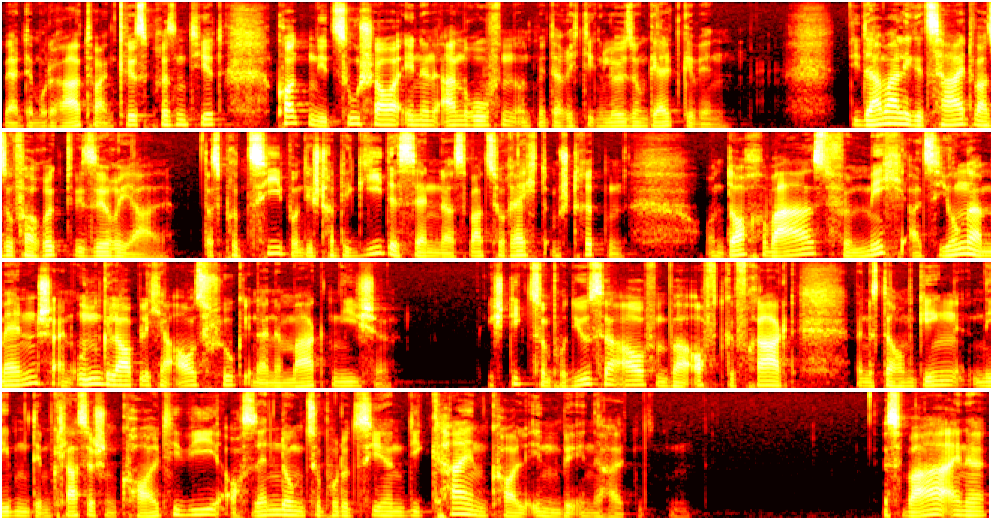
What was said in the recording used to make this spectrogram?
Während der Moderator ein Quiz präsentiert, konnten die ZuschauerInnen anrufen und mit der richtigen Lösung Geld gewinnen. Die damalige Zeit war so verrückt wie surreal. Das Prinzip und die Strategie des Senders war zu Recht umstritten. Und doch war es für mich als junger Mensch ein unglaublicher Ausflug in eine Marktnische. Ich stieg zum Producer auf und war oft gefragt, wenn es darum ging, neben dem klassischen Call-TV auch Sendungen zu produzieren, die kein Call-In beinhalteten. Es war eine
